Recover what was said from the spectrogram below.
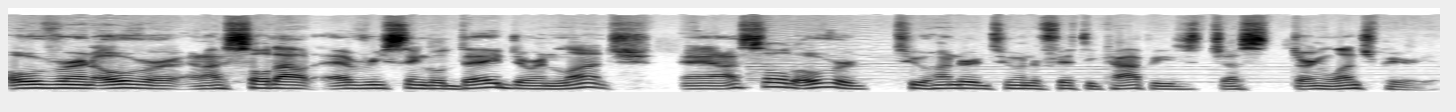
Over and over. And I sold out every single day during lunch. And I sold over 200, 250 copies just during lunch period.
